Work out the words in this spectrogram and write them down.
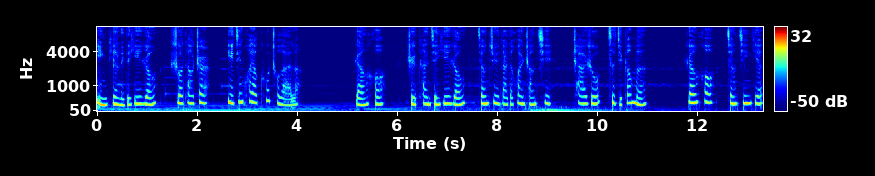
影片里的伊容说到这儿，已经快要哭出来了。然后，只看见伊容将巨大的换肠器插入自己肛门，然后将精液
